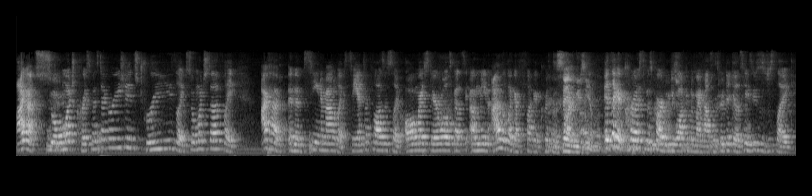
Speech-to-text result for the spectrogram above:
I got so Okay. much Christmas decorations, trees, like so much stuff. Like I have an obscene amount of like Santa Clauses. Like all my stairwells got. I mean, I look like a fucking The Christmas Santa card. Museum. It's like a Christmas card when you walk into my house. It's ridiculous. Jesus is just like,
